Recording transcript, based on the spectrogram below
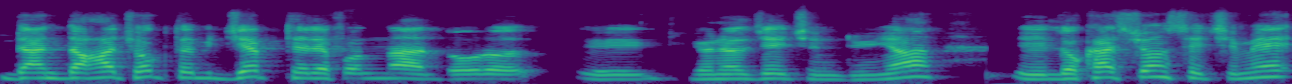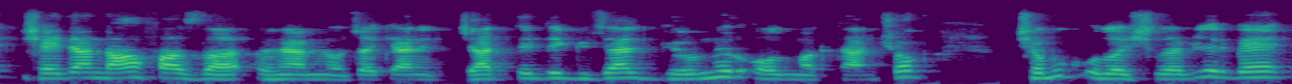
den daha çok tabii cep telefonuna doğru e, yöneleceği için dünya e, lokasyon seçimi şeyden daha fazla önemli olacak. Yani caddede güzel görünür olmaktan çok çabuk ulaşılabilir ve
